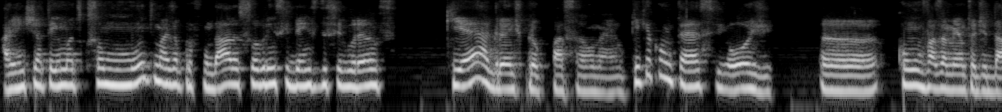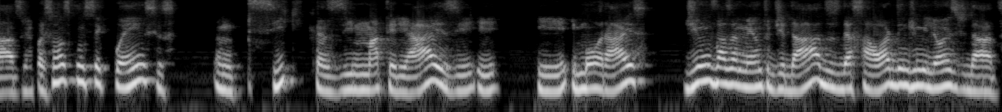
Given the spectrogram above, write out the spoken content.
a gente já tem uma discussão muito mais aprofundada sobre incidentes de segurança, que é a grande preocupação, né? O que, que acontece hoje uh, com o vazamento de dados? Né? Quais são as consequências um, psíquicas e materiais e, e e, e morais de um vazamento de dados dessa ordem de milhões de dados.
